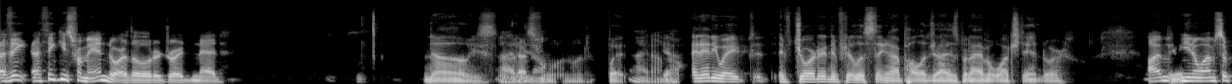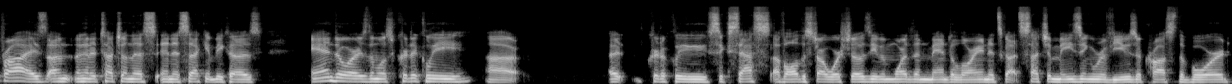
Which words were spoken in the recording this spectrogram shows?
I think I think he's from Andor. The loader droid Ned. No, he's. I don't he's know. One, but I don't yeah. know. And anyway, if Jordan, if you're listening, I apologize, but I haven't watched Andor. I'm, you know, I'm surprised. I'm, I'm going to touch on this in a second because Andor is the most critically uh, a critically success of all the Star Wars shows, even more than Mandalorian. It's got such amazing reviews across the board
